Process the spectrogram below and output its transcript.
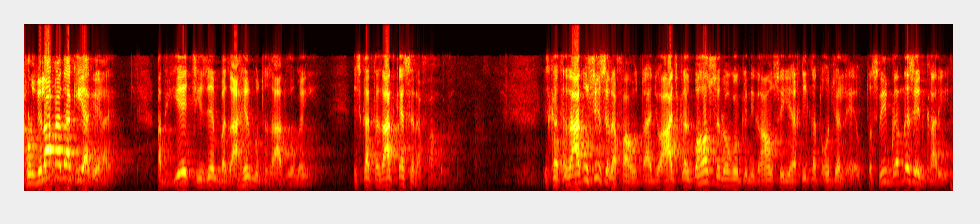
تھوڑ پیدا کیا گیا ہے۔ اب یہ چیزیں بظاہر متضاد ہو گئی اس کا تضاد کیسے رفع ہوگا؟ اس کا تضاد اسی سے رفع ہوتا ہے جو آج کل بہت سے لوگوں کی نگاہوں سے یہ حقیقت اوجل ہے، تسلیم کرنے سے انکاری ہے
